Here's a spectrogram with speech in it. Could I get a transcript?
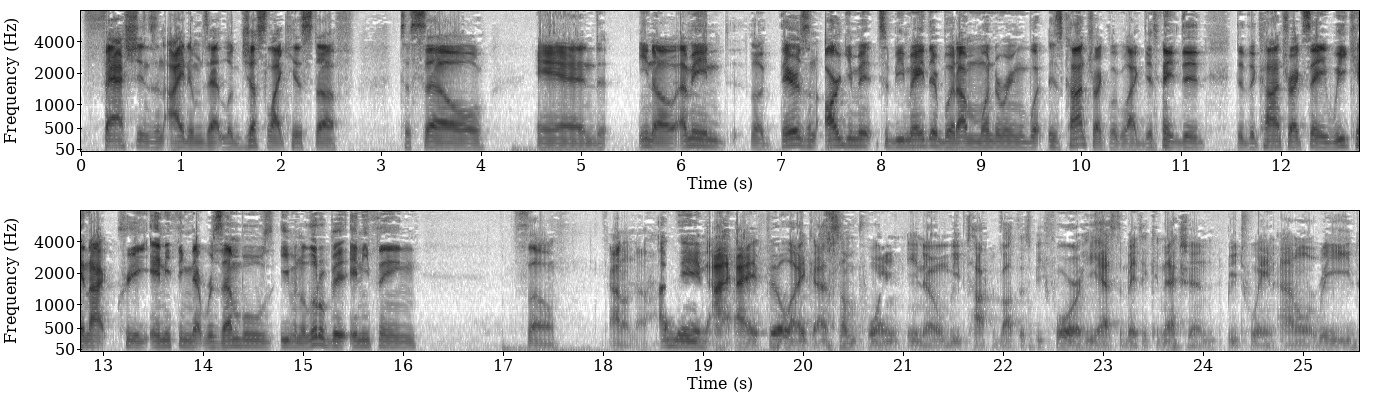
fashions and items that look just like his stuff to sell. And, you know, I mean, look, there's an argument to be made there, but I'm wondering what his contract looked like. Did they did did the contract say we cannot create anything that resembles even a little bit anything? So I don't know. I mean, I, I feel like at some point, you know, we've talked about this before, he has to make the connection between I don't read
